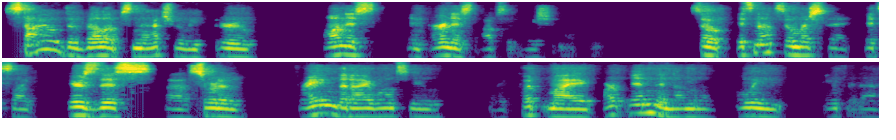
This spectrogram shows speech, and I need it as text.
Style develops naturally through honest and earnest observation. So it's not so much that it's like here's this uh, sort of frame that I want to like put my art in, and I'm to only aim for that.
